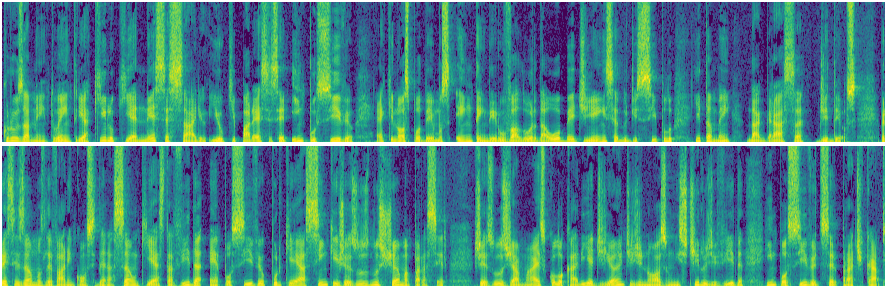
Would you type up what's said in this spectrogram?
cruzamento entre aquilo que é necessário e o que parece ser impossível, é que nós podemos entender o valor da obediência do discípulo e também da graça de Deus. Precisamos levar em consideração que esta vida é possível porque é assim que Jesus nos chama para ser. Jesus jamais colocaria diante de nós um estilo de vida impossível de ser praticado.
